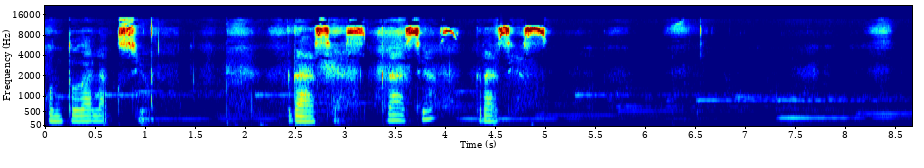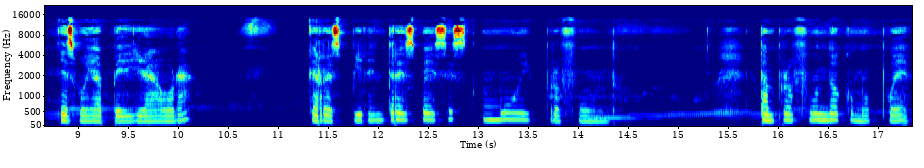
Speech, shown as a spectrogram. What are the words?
con toda la acción. Gracias, gracias, gracias. Les voy a pedir ahora que respiren tres veces muy profundo, tan profundo como puedan.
